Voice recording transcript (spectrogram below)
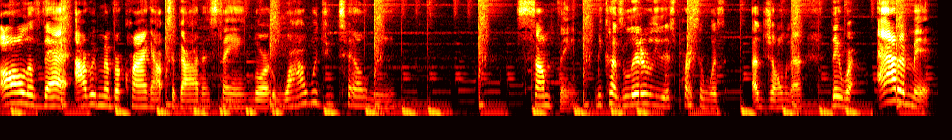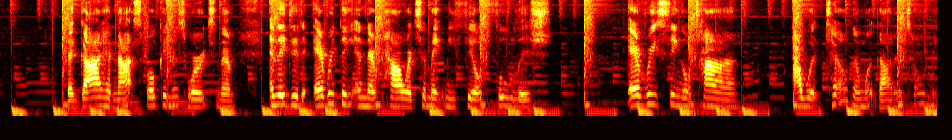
all of that, I remember crying out to God and saying, Lord, why would you tell me something because literally this person was a Jonah. They were adamant that God had not spoken this word to them, and they did everything in their power to make me feel foolish every single time I would tell them what God had told me.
